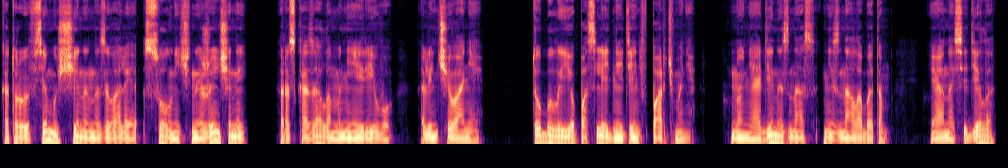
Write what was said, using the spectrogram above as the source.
которую все мужчины называли «солнечной женщиной», рассказала мне и Риву о линчевании. То был ее последний день в Парчмане, но ни один из нас не знал об этом. и она сидела,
